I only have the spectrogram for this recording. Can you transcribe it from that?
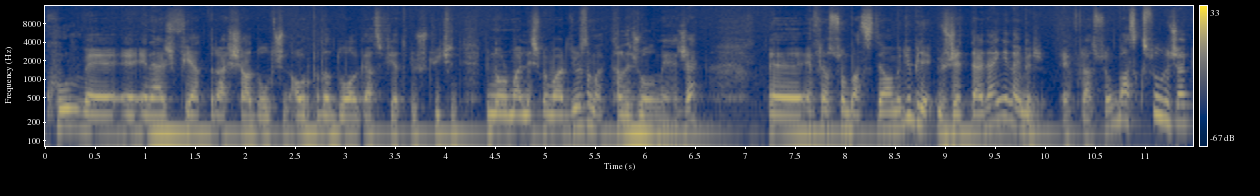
kur ve e, enerji fiyatları aşağıda olduğu için Avrupa'da doğalgaz fiyatı düştüğü için bir normalleşme var diyoruz ama kalıcı olmayacak e, enflasyon baskısı devam ediyor. Bir de ücretlerden gelen bir enflasyon baskısı olacak.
